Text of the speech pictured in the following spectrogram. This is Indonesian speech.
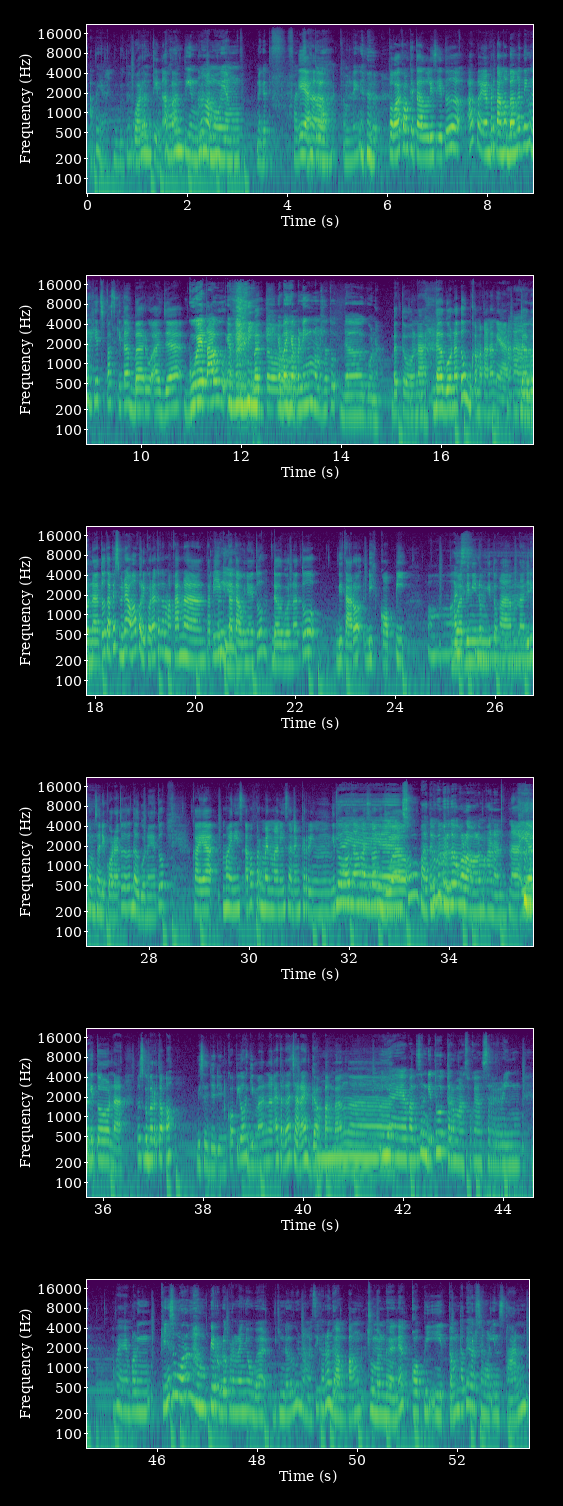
apa ya nyebutnya? Quarantine, apa? Quarantine. Gue nggak mau yang negatif vibes Iya, gitu lah. Yang penting Pokoknya kalau kita list itu apa ya? Yang pertama banget nih ngehits pas kita baru aja gue tahu yang paling Betul. yang paling happening nomor satu dalgona. Betul. Nah, dalgona tuh bukan makanan ya. Ha-ha. Dalgona tuh tapi sebenarnya awal kalau di Korea tuh makanan. Tapi Oh, yang kita iya. taunya itu dalgona tuh ditaruh di kopi Oh, buat diminum gitu kan. Nah, jadi kalau misalnya di Korea tuh ternyata dalgonanya tuh kayak manis apa permen manisan yang kering itu Iya, lo tau gak sih lo iya, dijual Sumpah, tapi gue baru tahu kalau awalnya makanan. Nah iya gitu. Nah terus gue baru tau oh bisa jadiin kopi oh gimana? Eh ternyata caranya gampang banget. Iya ya, pantesan dia tuh termasuk yang sering apa ya yang paling kayaknya semua orang hampir udah pernah nyoba bikin dalgona nggak sih karena gampang cuman bahannya kopi hitam tapi harus yang instan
